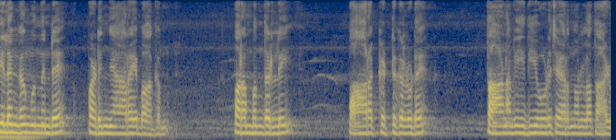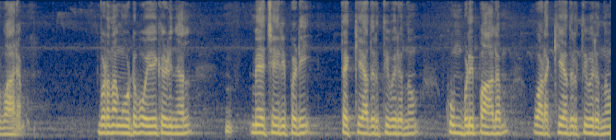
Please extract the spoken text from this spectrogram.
വിലങ്കംകുന്നിന്റെ പടിഞ്ഞാറേ ഭാഗം പറമ്പന്തള്ളി പാറക്കെട്ടുകളുടെ താണവീതിയോട് ചേർന്നുള്ള താഴ്വാരം. ഇവിടെ നിന്ന് അങ്ങോട്ട് പോയി കഴിഞ്ഞാൽ മേച്ചേരിപ്പടി തെക്കേ അതിർത്തി വരുന്നു കുമ്പിളിപ്പാലം വടക്കേ അതിർത്തി വരുന്നു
